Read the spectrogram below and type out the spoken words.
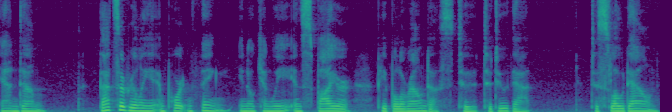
And um, that's a really important thing. You know, can we inspire people around us to, to do that, to slow down,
